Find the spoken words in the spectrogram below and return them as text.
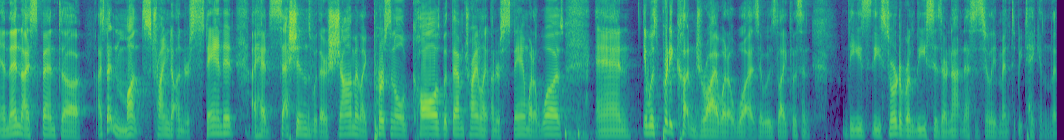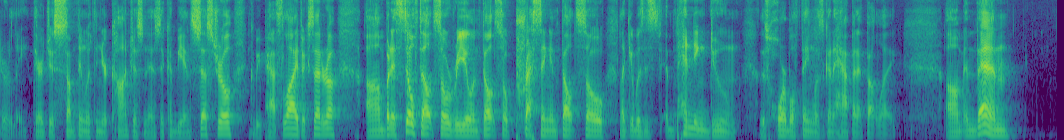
And then I spent uh, I spent months trying to understand it. I had sessions with our shaman, like personal calls with them, trying to like understand what it was. and it was pretty cut and dry what it was. It was like, listen, these these sort of releases are not necessarily meant to be taken literally. They're just something within your consciousness. It could be ancestral, it could be past life, etc. Um, but it still felt so real and felt so pressing and felt so like it was this impending doom. This horrible thing was going to happen. It felt like, um, and then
